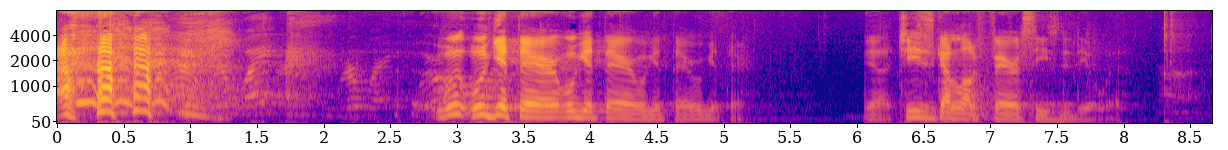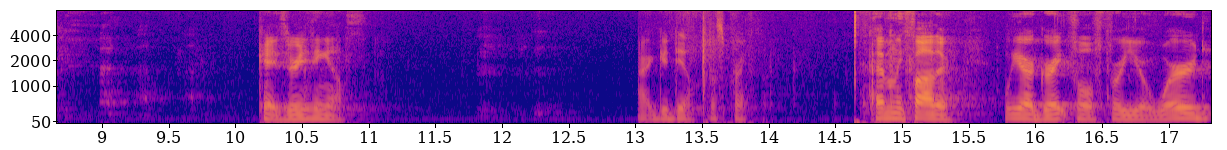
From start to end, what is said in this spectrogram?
we'll, we'll get there. We'll get there. We'll get there. We'll get there. Yeah, Jesus got a lot of Pharisees to deal with. Okay, is there anything else? All right, good deal. Let's pray. Heavenly Father, we are grateful for your word.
